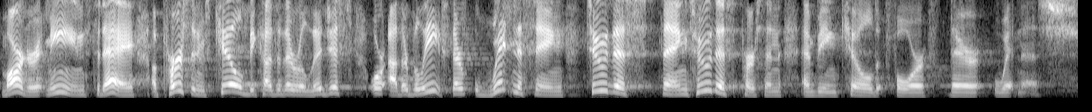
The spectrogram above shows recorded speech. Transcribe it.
martyr. It means today a person who's killed because of their religious or other beliefs. They're witnessing to this thing, to this person, and being killed for their witness.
